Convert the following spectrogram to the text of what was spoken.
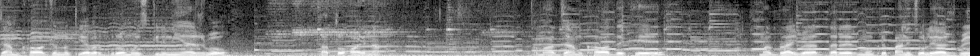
জাম খাওয়ার জন্য কি আবার গুঁড়া মরিচ কিনে নিয়ে আসব? তা তো হয় না। আমার জাম খাওয়া দেখে আমার ড্রাইভারদারের মুখে পানি চলে আসবে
